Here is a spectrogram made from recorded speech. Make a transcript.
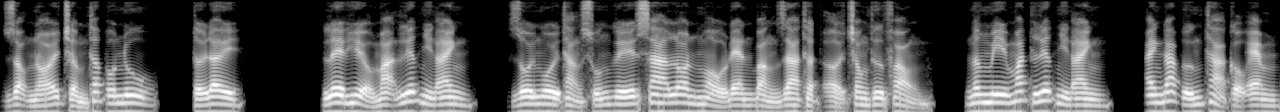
giọng nói trầm thấp ôn nhu, tới đây. Lê hiểu mạn liếc nhìn anh, rồi ngồi thẳng xuống ghế s a lon màu đen bằng da thật ở trong thư phòng, nâng mi mắt liếc nhìn anh anh đáp ứng thả cậu em,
